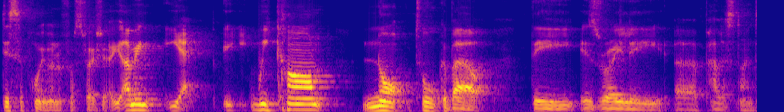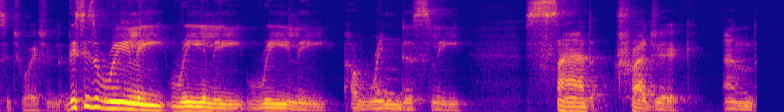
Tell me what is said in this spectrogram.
disappointment and frustration. I mean, yeah, we can't not talk about the Israeli uh, Palestine situation. This is a really, really, really horrendously sad, tragic, and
